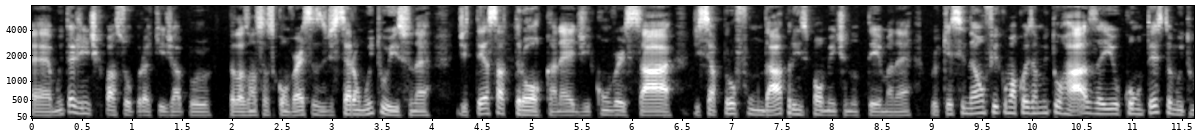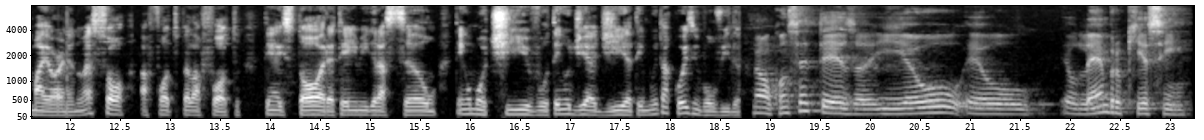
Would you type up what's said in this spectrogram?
é, muita gente que passou por aqui já por, pelas nossas conversas disseram muito isso, né, de ter essa troca, né, de conversar, de se aprofundar principalmente no tema, né, porque senão fica uma coisa muito rasa e o contexto é muito maior, né, não é só a foto pela foto, tem a história, tem a imigração, tem o motivo, tem o dia a dia, tem muita coisa envolvida. Não, com certeza, e eu, eu eu lembro que assim,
